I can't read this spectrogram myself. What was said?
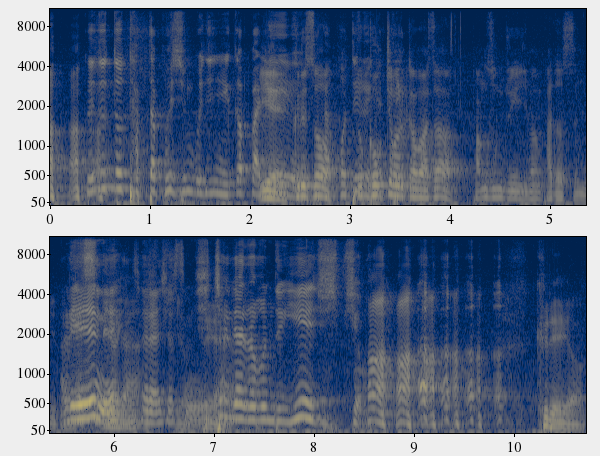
그래도 또 답답하신 분이니까 빨리 예, 그래서 또 바꿔드려야겠다. 걱정할까 봐서 방송 중이지만 받았습니다. 네, 알겠습니다. 네, 잘하셨습니다. 예. 시청자 여러분도 이해해 주십시오. 그래요.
